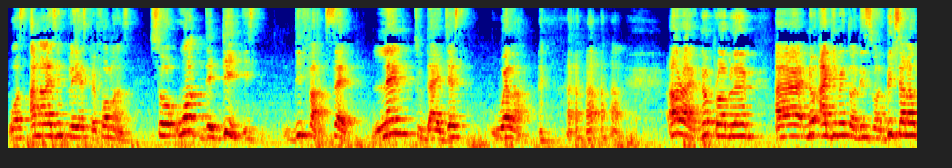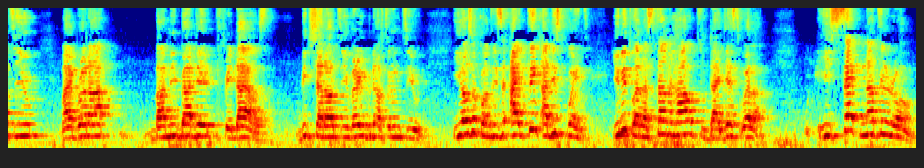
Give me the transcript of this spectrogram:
was analyzing players' performance. So what they did is differ, said, learn to digest weller. All right, no problem. Uh, no argument on this one. Big shout out to you, my brother Bamigbade Frediles. Big shout out to you. Very good afternoon to you. He also continues, I think at this point, you need to understand how to digest weller. He said nothing wrong.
